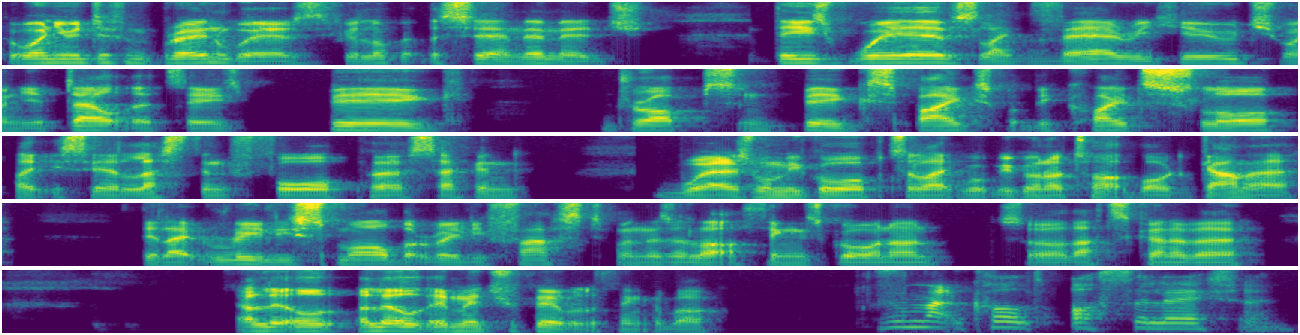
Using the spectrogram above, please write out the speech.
But when you're in different brain waves, if you look at the same image, these waves like very huge. When you're delta, it's these big drops and big spikes, but they're quite slow, like you say, less than four per second. Whereas when we go up to like what we're going to talk about, gamma, they're like really small but really fast when there's a lot of things going on. So that's kind of a a little a little image for people to think about. Isn't that called oscillation?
